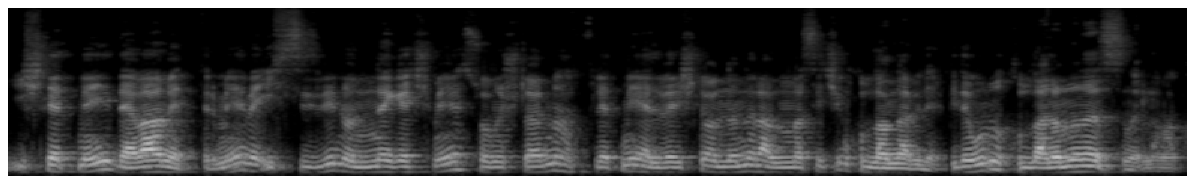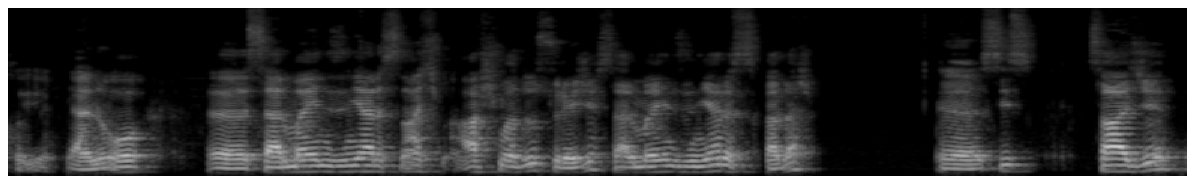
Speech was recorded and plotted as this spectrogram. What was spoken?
işletmeyi devam ettirmeye ve işsizliğin önüne geçmeye, sonuçlarını hafifletmeye elverişli önlemler alınması için kullanılabilir. Bir de bunun kullanımına da sınırlama koyuyor. Yani o e, sermayenizin yarısını aş, aşmadığı sürece sermayenizin yarısı kadar e, siz sadece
